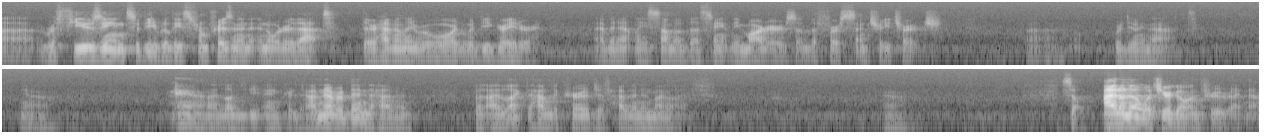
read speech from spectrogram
uh, refusing to be released from prison in order that their heavenly reward would be greater. Evidently, some of the saintly martyrs of the first century church uh, were doing that. Yeah. Man, I'd love to be anchored there. I've never been to heaven, but I'd like to have the courage of heaven in my life. Yeah. So, I don't know what you're going through right now.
